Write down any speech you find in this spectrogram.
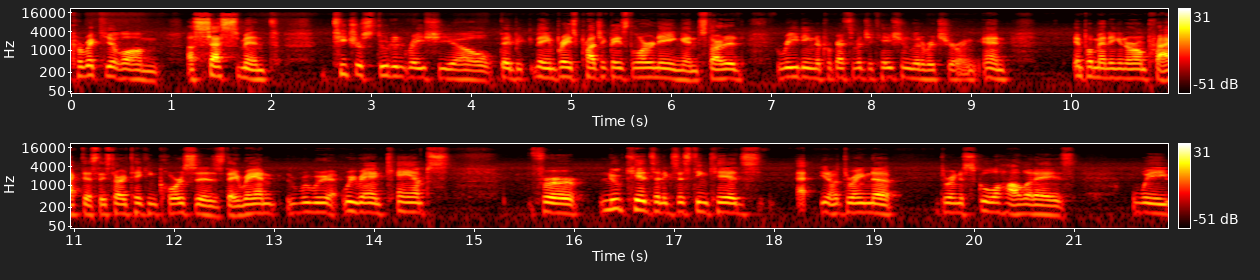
curriculum, assessment, teacher-student ratio. They they embraced project-based learning and started reading the progressive education literature and, and implementing in their own practice. They started taking courses. They ran we, we ran camps for new kids and existing kids. You know during the during the school holidays, we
